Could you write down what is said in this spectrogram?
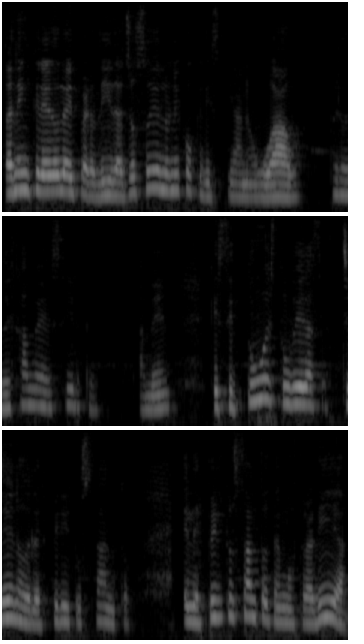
tan incrédula y perdida, yo soy el único cristiano, wow. Pero déjame decirte, amén, que si tú estuvieras lleno del Espíritu Santo, el Espíritu Santo te mostraría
